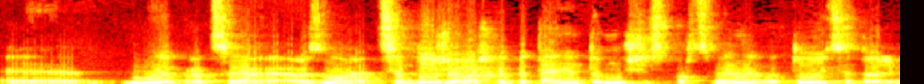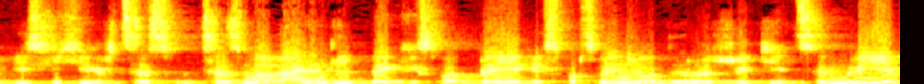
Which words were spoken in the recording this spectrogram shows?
е, ми про це розмовляємо. Це дуже важке питання, тому що спортсмени готуються до Олімпійських ігор. Це, це змагання для деяких деяких спортсменів один раз в житті. Це мрія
